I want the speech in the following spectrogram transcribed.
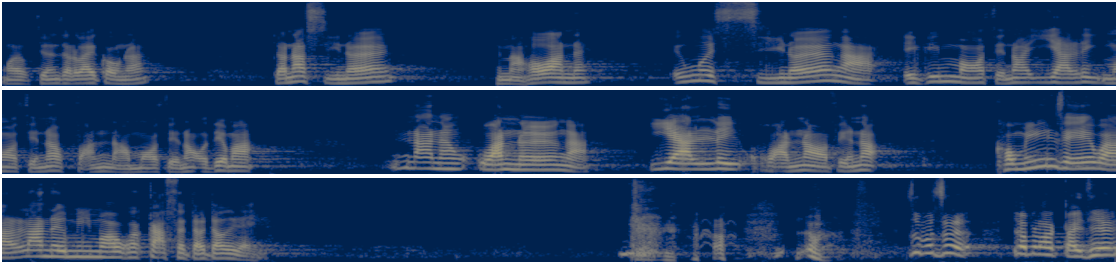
我上次来讲啦，就那时呢，係咪好玩呢？因为时呢啊，已经冇成那压力，冇成那烦恼，冇成那我哋嘛，那能玩呢啊？压力烦恼成那，孔明姐话，咱的面貌个夹实到到嚟。是不是？要不然改天，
